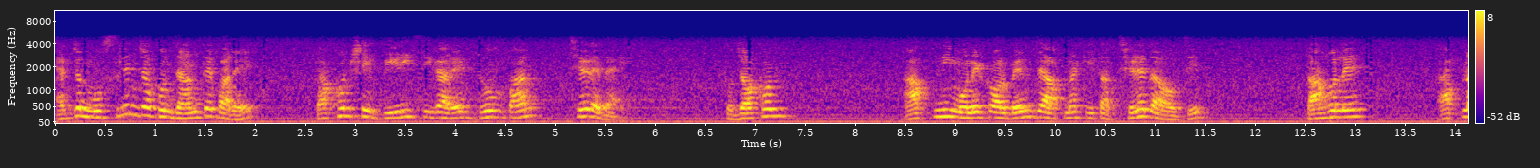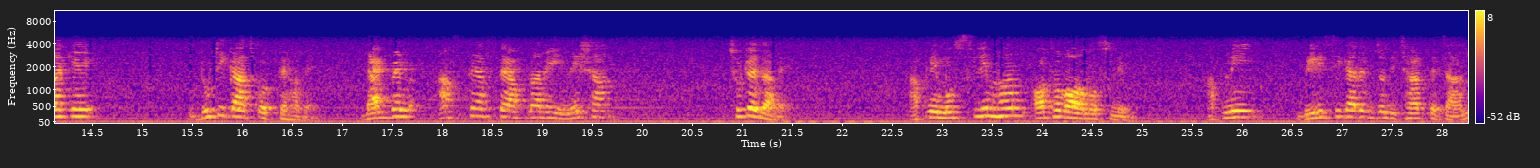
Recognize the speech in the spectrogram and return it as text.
একজন মুসলিম যখন জানতে পারে, তখন সেই বিড়ি, সিগারেট, ধূমপান ছেড়ে দেয়। তো যখন আপনি মনে করবেন যে আপনাকে তা ছেড়ে দেওয়া উচিত, তাহলে আপনাকে দুটি কাজ করতে হবে। দেখবেন আস্তে আস্তে আপনার এই নেশা ছুটে যাবে। আপনি মুসলিম হন অথবা অমুসলিম। আপনি বিড়ি সিগারেট যদি ছাড়তে চান,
